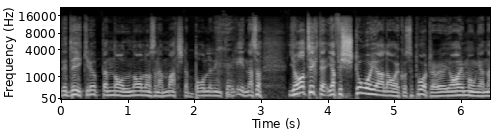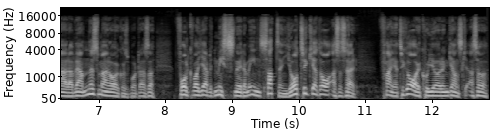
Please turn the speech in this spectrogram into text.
det dyker upp en 0-0 och en sån här match där bollen inte vill in. Alltså, jag tyckte, jag förstår ju alla AIK-supportrar och jag har ju många nära vänner som är AIK-supportrar. Alltså, folk var jävligt missnöjda med insatsen. Jag tycker att, alltså så här, fan jag tycker AIK gör en ganska, alltså,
